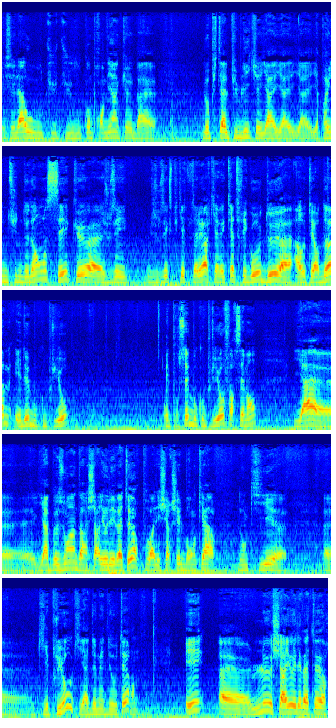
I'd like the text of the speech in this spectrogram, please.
Et c'est là où tu, comprends bien que bah, l'hôpital public, il n'y a, pas une thune dedans. C'est que euh, je, vous ai, je expliquais tout à l'heure qu'il y avait quatre frigos, deux à, hauteur d'homme et deux beaucoup plus haut. Et pour ceux beaucoup plus haut, forcément, il y a, euh, il y a besoin d'un chariot élévateur pour aller chercher le brancard, donc qui est, qui est plus haut, qui est à 2 mètres de hauteur. Et euh, le chariot élévateur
